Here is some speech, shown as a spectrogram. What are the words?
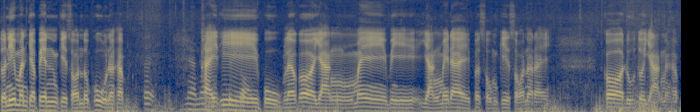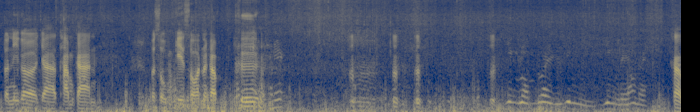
ตัวนี้มันจะเป็นเกสรตัวผู้นะครับ ใช่เนี่ยเนี่ยใครที่เป็นดอกปลูกแล้วก็ยังไม่มียังไม่ได้ผสมเกสรอะไร ก็ดูตัวอย่างนะครับ ตอนนี้ก็จะทำการผ สมเกสรนะครับ คืออันนี้อืมยิ่งลมด้วยยิ่งยิ่งแล้วเลยครับ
